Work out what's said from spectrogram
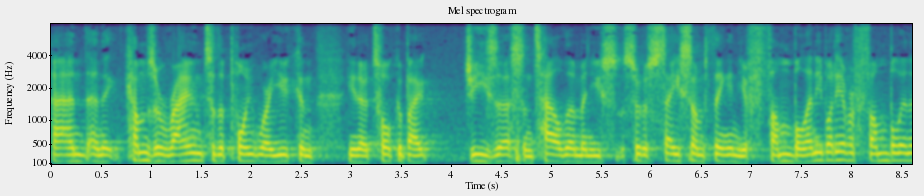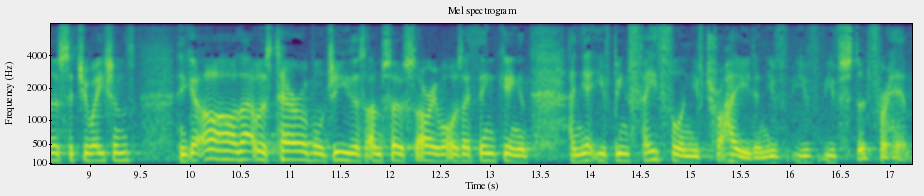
and, and it comes around to the point where you can, you know, talk about Jesus and tell them, and you sort of say something and you fumble. Anybody ever fumble in those situations? And you go, "Oh, that was terrible, Jesus. I'm so sorry. What was I thinking?" And, and yet you've been faithful and you've tried and you've you've you've stood for Him.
